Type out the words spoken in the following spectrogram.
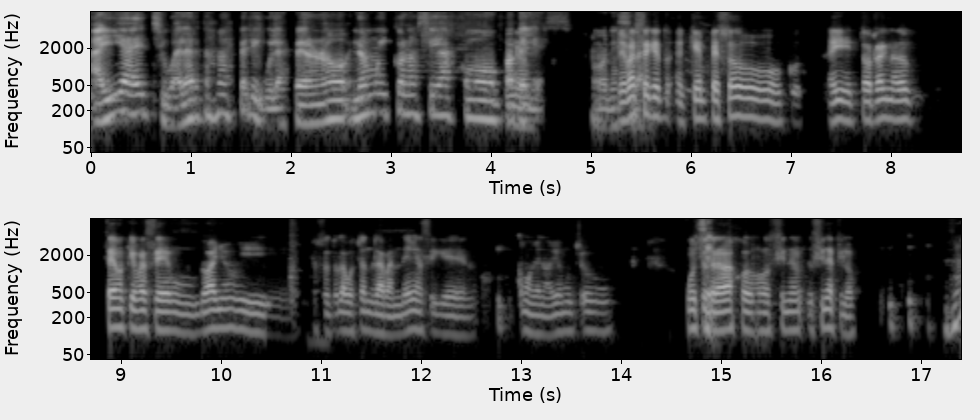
ahí ha hecho igual hartas más películas, pero no, no muy conocidas como papeles. parece principales. que, que empezó ahí Thor Ragnarok, sabemos que fue hace un, dos años y resultó la cuestión de la pandemia, así que como que no había mucho mucho Sí. trabajo cine, cinéfilo. Ujú.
